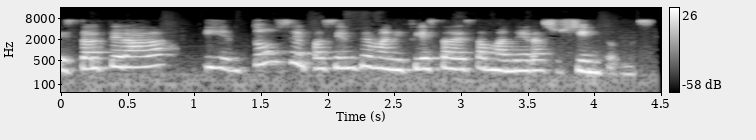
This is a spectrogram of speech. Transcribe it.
está alterada y entonces el paciente manifiesta de esta manera sus síntomas,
